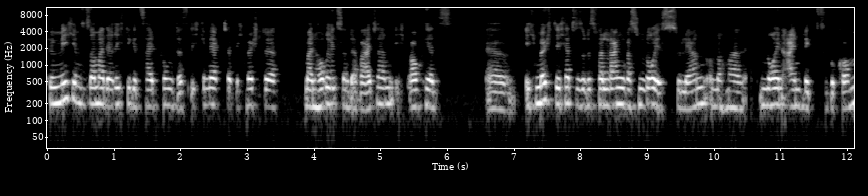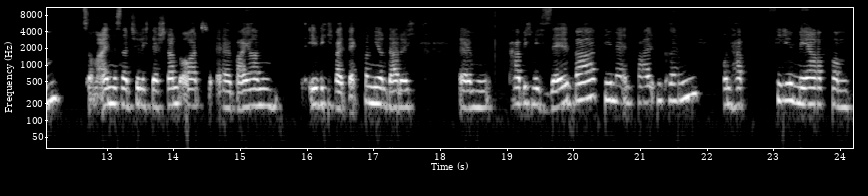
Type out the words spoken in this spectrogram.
für mich im Sommer der richtige Zeitpunkt, dass ich gemerkt habe, ich möchte meinen Horizont erweitern. Ich brauche jetzt, äh, ich möchte, ich hatte so das Verlangen, was Neues zu lernen und nochmal einen neuen Einblick zu bekommen. Zum einen ist natürlich der Standort äh, Bayern ewig weit weg von mir und dadurch ähm, habe ich mich selber viel mehr entfalten können und habe viel mehr vom,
